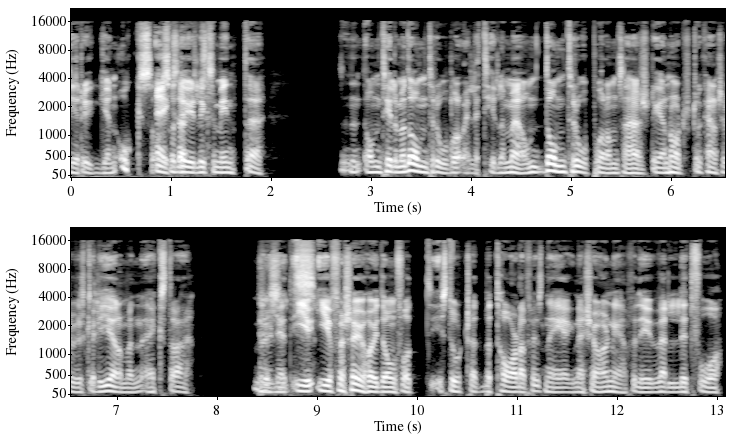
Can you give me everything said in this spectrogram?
i ryggen också. Så Exakt. det är ju liksom inte, om till och med de tror på, eller till och med, om de tror på dem så här stenhårt, då kanske vi skulle ge dem en extra möjlighet. I. I och för sig har ju de fått i stort sett betala för sina egna körningar, för det är ju väldigt få,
